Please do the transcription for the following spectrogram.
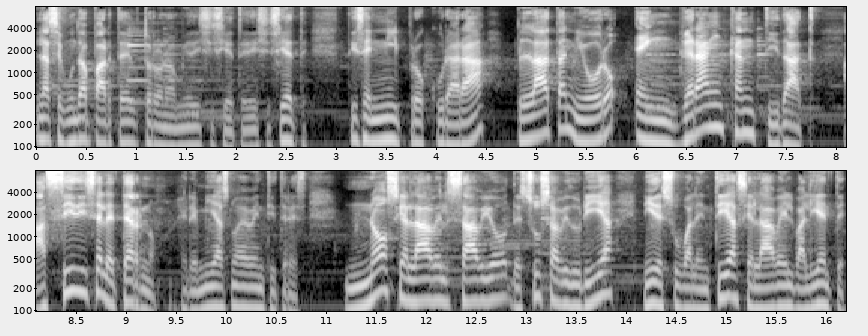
en la segunda parte de Deuteronomio 17, 17. Dice, ni procurará plata ni oro en gran cantidad. Así dice el Eterno, Jeremías 9:23. No se alabe el sabio de su sabiduría, ni de su valentía se alabe el valiente,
